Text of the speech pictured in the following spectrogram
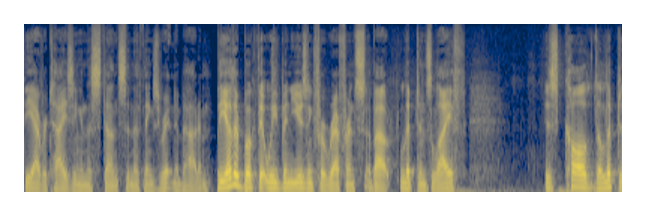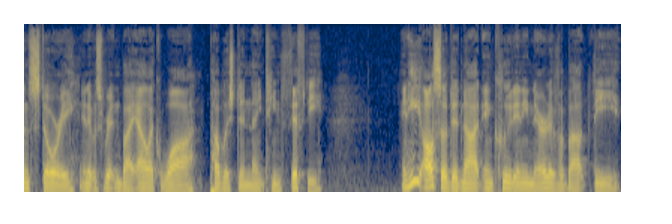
the advertising and the stunts and the things written about him. The other book that we've been using for reference about Lipton's life is called The Lipton Story, and it was written by Alec Waugh, published in 1950. And he also did not include any narrative about the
